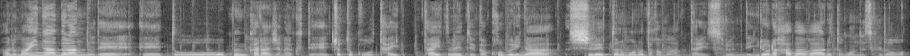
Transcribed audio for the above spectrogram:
あのマイナーブランドで、えーと、オープンカラーじゃなくてちょっとこうタイトめというか小ぶりなシルエットのものとかもあったりするんでいろいろ幅があると思うんですけど、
